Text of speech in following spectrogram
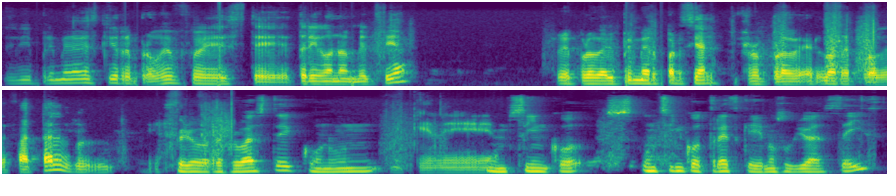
mi primera vez que reprobé fue este trigonometría. Reprobé el primer parcial, reprobé, lo reprobé fatal. Pero reprobaste con un me quedé. un 5 un 5-3 que no subió a 6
